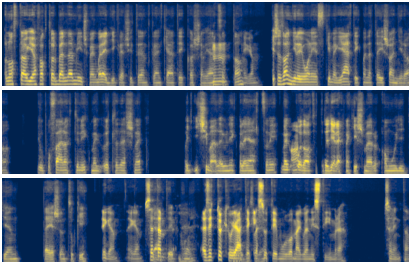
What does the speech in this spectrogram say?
a nosztalgia faktor bennem nincs meg, mert egyik Ratchet Clank játékkal sem játszottam. Mm-hmm, igen. És az annyira jól néz ki, meg játékmenete is annyira jó pofának tűnik, meg ötletesnek, hogy így simán leülnék vele játszani, meg ah. odaadhatod a gyereknek is, mert amúgy egy ilyen teljesen cuki. Igen, igen. Szerintem játék, ez egy tök jó játék lesz öt év múlva megvenni Steamre. Szerintem.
